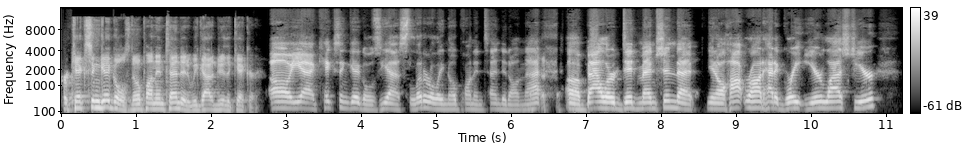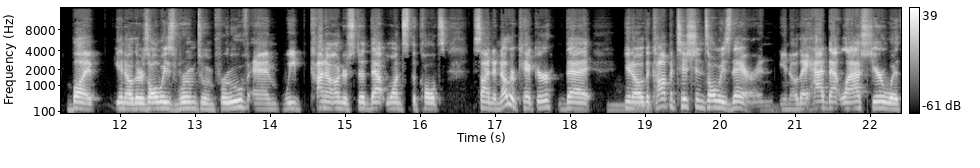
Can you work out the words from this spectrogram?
For kicks and giggles, no pun intended. We got to do the kicker. Oh yeah, kicks and giggles. Yes, literally no pun intended on that. uh, Ballard did mention that you know Hot Rod had a great year last year, but you know there's always room to improve, and we kind of understood that once the Colts signed another kicker that you know the competition's always there and you know they had that last year with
